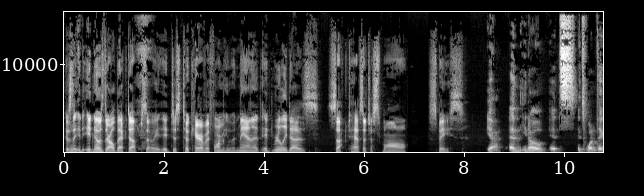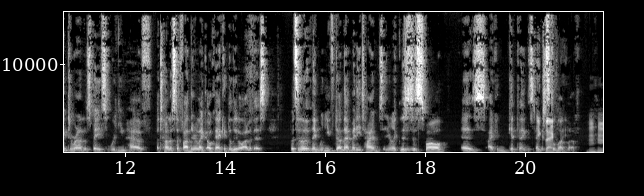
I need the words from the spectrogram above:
because Hmm. it, it knows they're all backed up, so it, it just took care of it for me. But man, it, it really does suck to have such a small space. Yeah, and you know, it's it's one thing to run out of space when you have a ton of stuff on there. Like, okay, I can delete a lot of this. But it's another thing when you've done that many times and you're like, this is as small as I can get things, and it's still not Exactly. enough. hmm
